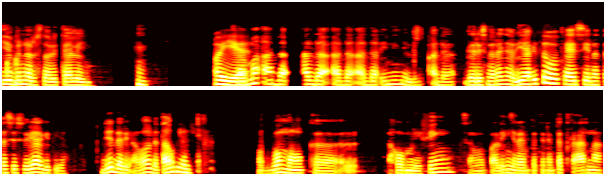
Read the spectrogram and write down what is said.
Iya bener storytelling. Oh iya. Sama ada ada ada ada ininya loh, ada garis merahnya. Ya itu kayak si Natasha Surya gitu ya. Dia dari awal udah tahu nih. Oh, gue mau ke home living sama paling nyerempet-nyerempet ke anak.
